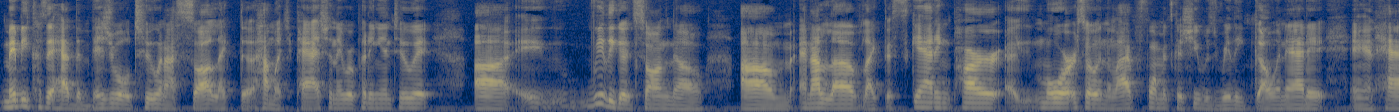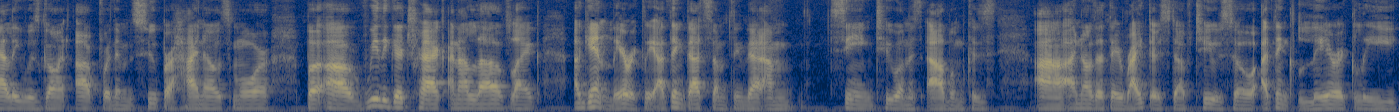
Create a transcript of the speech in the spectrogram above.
maybe because it had the visual too, and I saw like the how much passion they were putting into it. Uh, really good song though. Um, and I love like the scatting part uh, more so in the live performance because she was really going at it, and Halle was going up for them super high notes more. But uh, really good track, and I love like again lyrically. I think that's something that I'm seeing too on this album because uh, I know that they write their stuff too. So I think lyrically,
